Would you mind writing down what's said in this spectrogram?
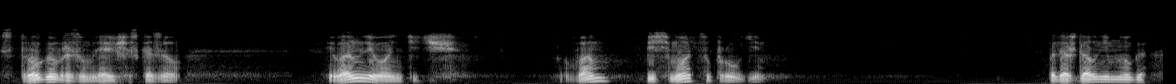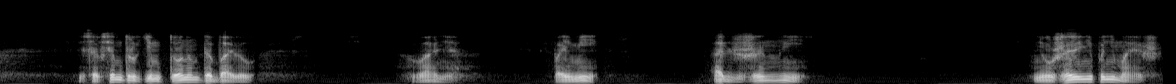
строго вразумляюще сказал, «Иван Леонтьевич, вам письмо от супруги» подождал немного и совсем другим тоном добавил. «Ваня, пойми, от жены. Неужели не понимаешь?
